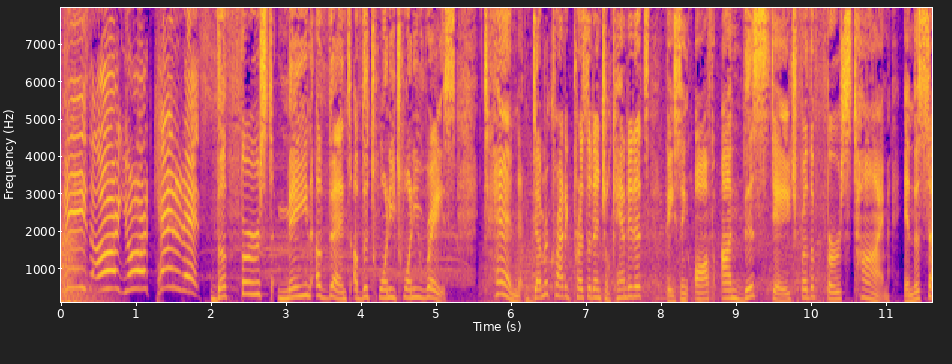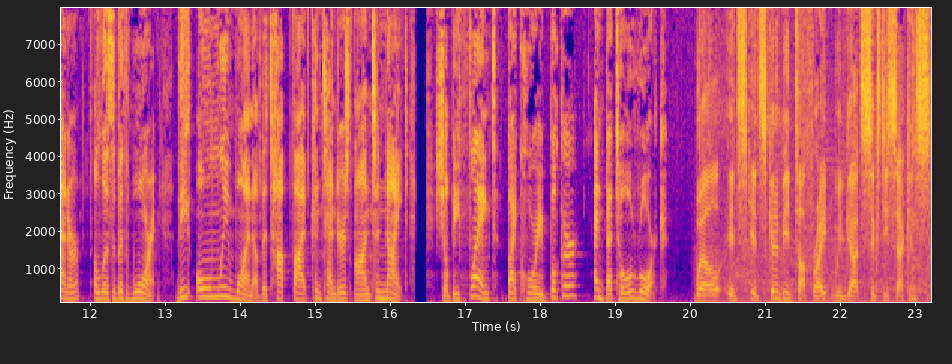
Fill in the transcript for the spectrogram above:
These are your candidates. The first main event of the 2020 race. 10 Democratic presidential candidates facing off on this stage for the first time. In the center, Elizabeth Warren, the only one of the top five contenders on tonight. She'll be flanked by Cory Booker and Beto O'Rourke. Well, it's it's going to be tough, right? We've got 60 seconds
